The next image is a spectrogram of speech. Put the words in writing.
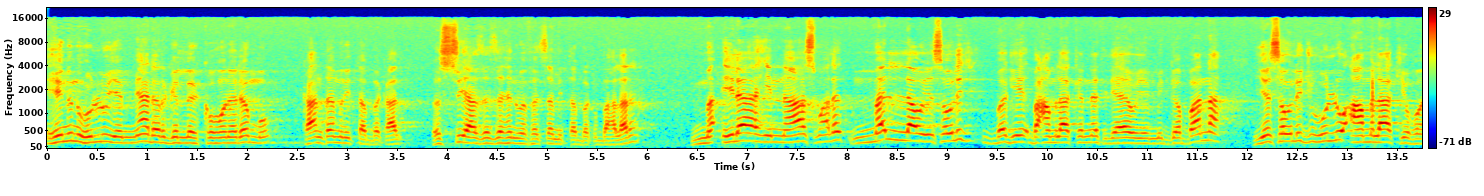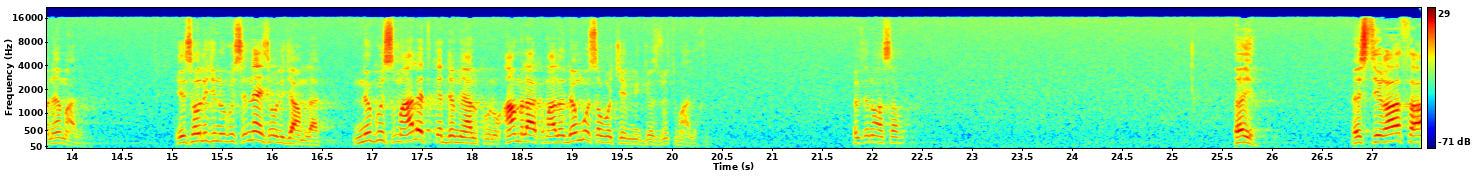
ይህንን ሁሉ የሚያደርግልህ ከሆነ ደግሞ ከአንተ ምን ይጠበቃል? እሱ ያዘዘህን መፈጸም ይጠበቅብሃል አይደል? ኢላሂ ናስ ማለት መላው የሰው ልጅ በአምላክነት ሊያየው የሚገባና የሰው ልጅ ሁሉ አምላክ የሆነ ማለት ነው። የሰው ልጅ ንጉስና የሰው ልጅ አምላክ። ንጉስ ማለት ቅድም ያልኩ ነው። አምላክ ማለት ደግሞ ሰዎች የሚገዙት ማለት ነው። ግልጽ ነው ሀሳቡ። طيب استغاثة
